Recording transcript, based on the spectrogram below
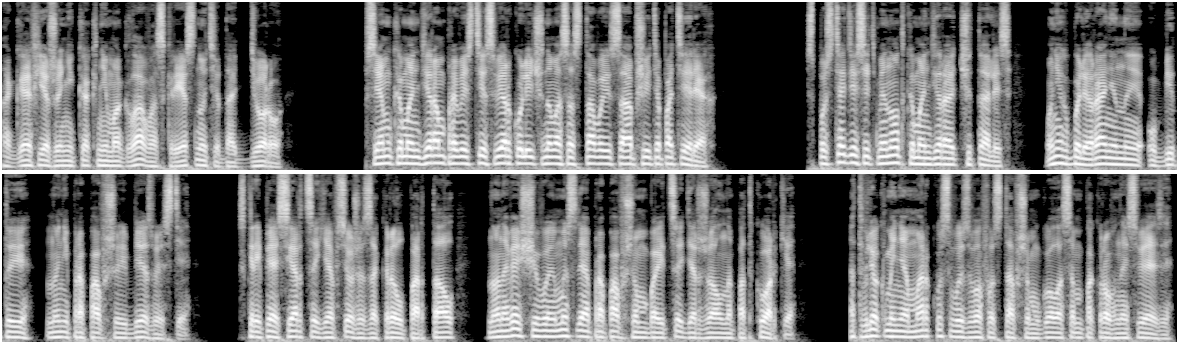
Агафья же никак не могла воскреснуть и дать дёру. «Всем командирам провести сверку личного состава и сообщить о потерях», Спустя 10 минут командиры отчитались. У них были раненые, убитые, но не пропавшие без вести. Скрипя сердце, я все же закрыл портал, но навязчивые мысли о пропавшем бойце держал на подкорке. Отвлек меня Маркус, вызвав уставшим голосом покровной связи.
